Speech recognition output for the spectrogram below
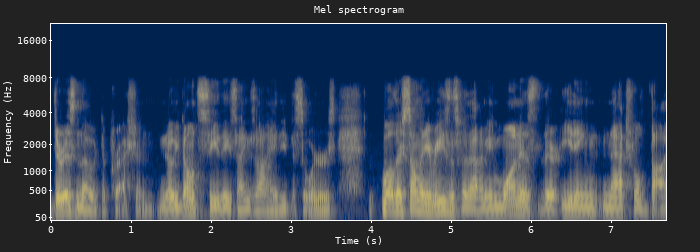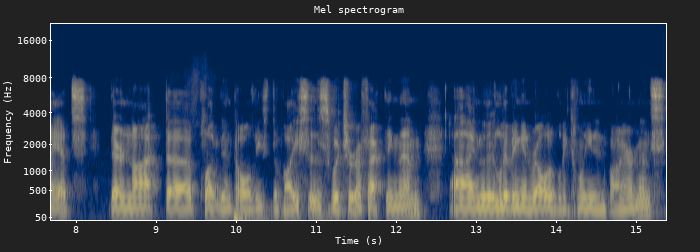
there is no depression. You know, you don't see these anxiety disorders. Well, there's so many reasons for that. I mean, one is they're eating natural diets they're not uh, plugged into all these devices which are affecting them. Uh, I know they're living in relatively clean environments,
